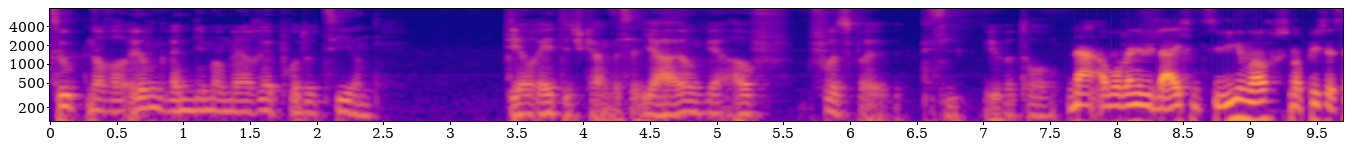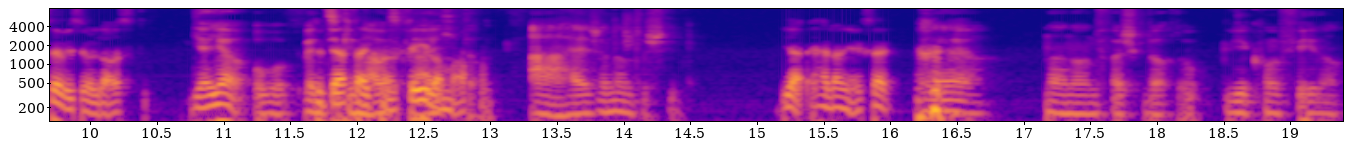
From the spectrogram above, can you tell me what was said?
Zug nachher irgendwann nicht mehr, mehr reproduzieren. Theoretisch kann man es ja irgendwie auf Fußball ein bisschen übertragen. Nein, aber wenn du die gleichen Züge machst, dann bist du sowieso lost. Ja, ja, aber wenn du darfst genau keinen Fehler machen. Ah, das ist ein Unterschied. Ja, hat er ja gesagt. Ja, ja. Nein, nein, fast gedacht, oh, wir kein Fehler.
